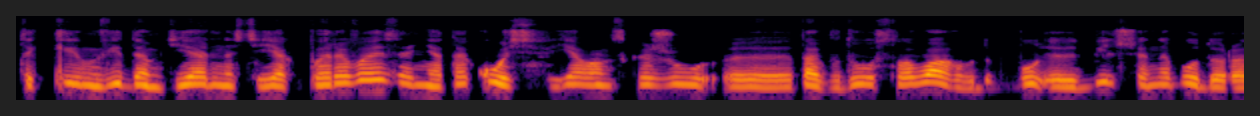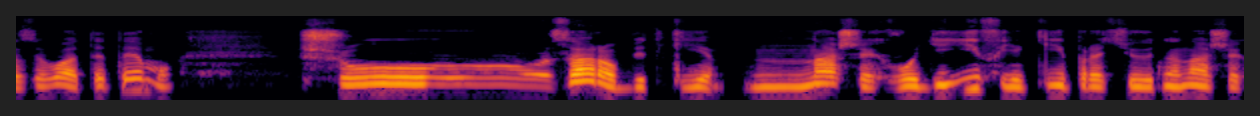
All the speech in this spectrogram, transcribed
таким видом діяльності, як перевезення. Так ось я вам скажу е, так в двох словах, е, більше не буду розвивати тему. Що заробітки наших водіїв, які працюють на наших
